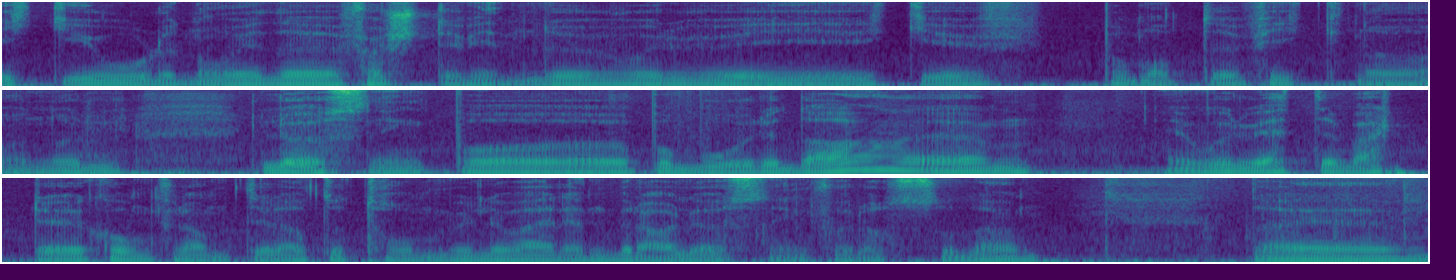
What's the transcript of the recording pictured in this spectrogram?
ikke gjorde noe i det første vinduet. Hvor vi ikke på en måte fikk noen noe løsning på, på bordet da. eh, hvor vi etter hvert eh, kom fram til at Tom ville være en bra løsning for oss. Og da, da eh,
